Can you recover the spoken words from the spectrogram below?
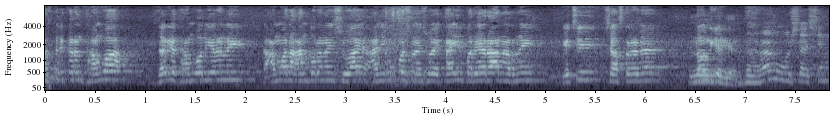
आस्तरीकरण थांबवा. जर हे थांबवलं गेलं नाही तर आम्हाला आंदोलनाशिवाय आणि उपोषणाशिवाय काही पर्याय राहणार नाही याची शासनानं नोंद घेतली धरण उशाशीन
